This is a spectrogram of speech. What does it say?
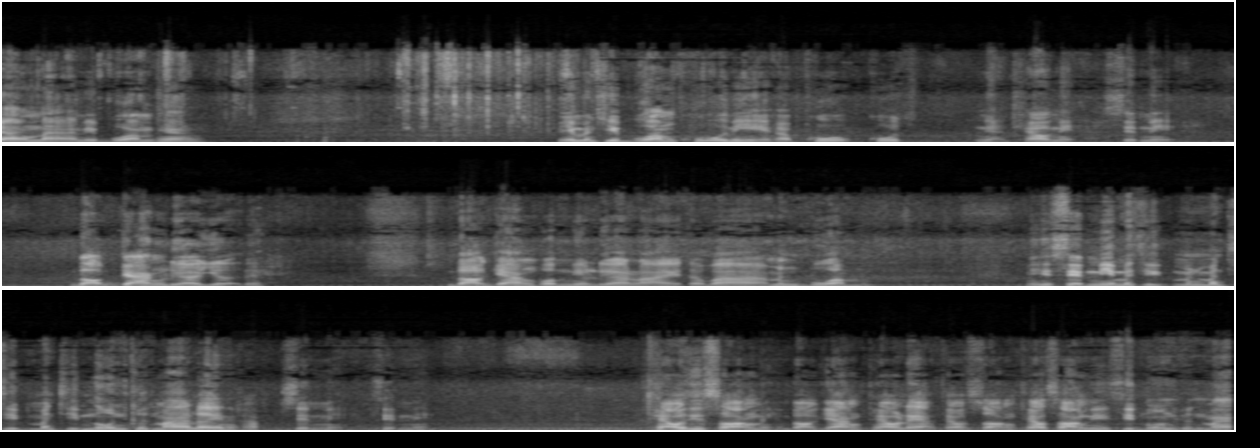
ย่างหนานี่บวมแห้งนี่มันจีบวมคู่นี่ครับ คู่คู่เนี่ยแถวเนี่ยเส้นนี้ ดอกยางเหลือเยอะเด้ดอกยางผมเนี่เหลือหลายแต่ว่ามันบวม นี่เส้นนี้มันสิมันมันสิมันสินุ่นขึ้นมาเลยนะครับเส้นนี้เส้นนี้ แถวที่สองนี่ดอกยางแถวแรกแถวสองแถวสองนี่สินุ่นขึ้นมา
